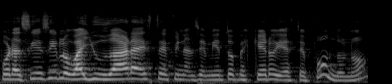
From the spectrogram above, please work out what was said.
por así decirlo, va a ayudar a este financiamiento pesquero y a este fondo, ¿no?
